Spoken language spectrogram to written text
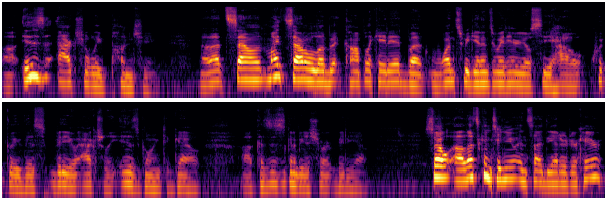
uh, is actually punching. Now that sound might sound a little bit complicated, but once we get into it here, you'll see how quickly this video actually is going to go, because uh, this is going to be a short video. So uh, let's continue inside the editor here.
